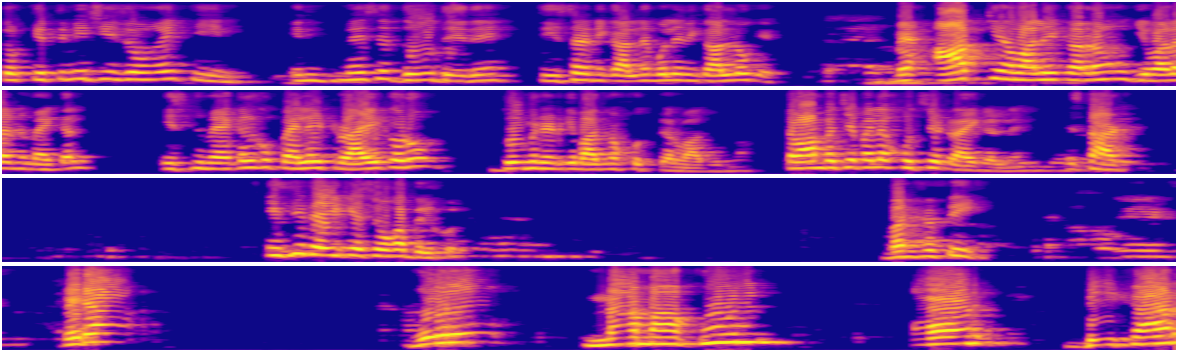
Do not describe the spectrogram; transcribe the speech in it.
तो कितनी चीज़ हो गई? तीन। इनमें से दो दे दें। तीसरा निकालने, बोले निकाल लोगे? मैं आपके हवाले कर रहा हूँ, ये वाला नुमैकल इस नुमैकल को पहले ट्राई करो, दो मिनट के बाद मैं खुद करवा दूँगा। तमाम बच्चे पहले खुद से ट्राई कर लें। स्टार्ट इसी तरीके से होगा, बिल्कुल। 150 बेटा, वो नामाकुल और बेकार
